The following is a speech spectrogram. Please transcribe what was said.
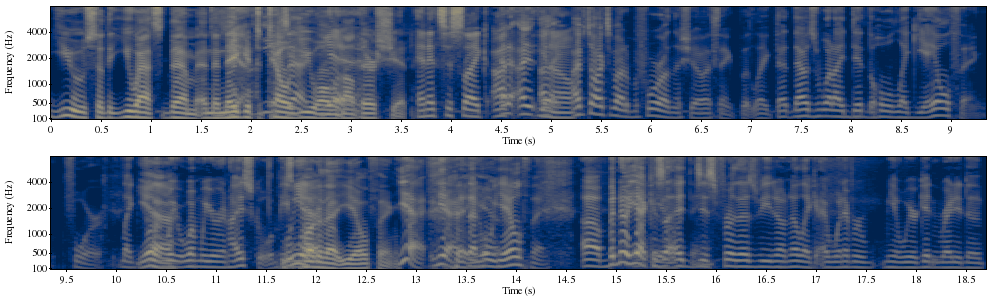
you so that you ask them, and then they Yeah. get to tell exactly. you all Yeah. about their shit. and it's just like I, And I, you know I, have talked about it before on the show, I think, but like that that was what I did the whole like Yale thing for, like Yeah. when, we, when we were in high school. And He's Well, part yeah. of that Yale thing. Yeah, yeah, That that whole Yale- Yale thing. Uh, but no, yeah, because Yale thing. just for those of you who don't know, like whenever you know we were getting ready to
